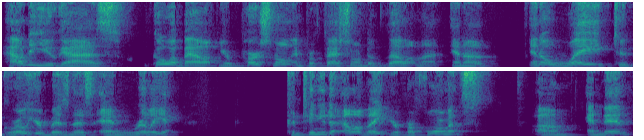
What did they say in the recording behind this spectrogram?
how do you guys go about your personal and professional development in a, in a way to grow your business and really continue to elevate your performance um, and then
